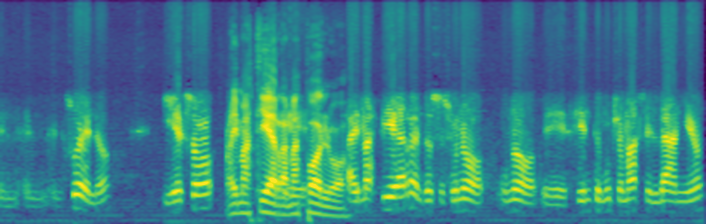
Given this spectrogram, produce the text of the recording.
el- el- el suelo y eso Hay más tierra, más eh, polvo. hay más tierra, entonces uno, uno eh, siente mucho más el daño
